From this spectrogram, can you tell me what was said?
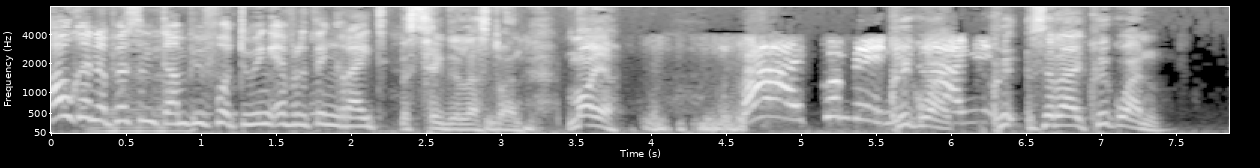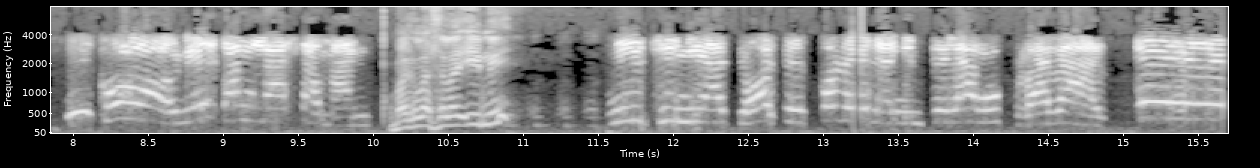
How can a person dump you for doing everything right? let's take the last one. Moya. Hayi kumbini quick one. njani? quick say right quick one. Ikhona bangilahla mani bakulahlela ini ngithi ngiyadoda esikolweni angimtshelanga ubrothers eh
